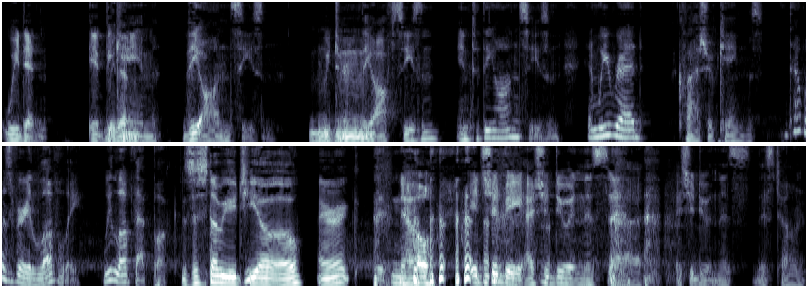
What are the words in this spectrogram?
we didn't. It We didn't. became the on season. We turned the Mhm. off season into the on season, and we read A Clash of Kings. That was very lovely. We love that book. Is this WGOO, Eric? No, it should be. I should do it in this. Uh, I should do it in this this tone.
